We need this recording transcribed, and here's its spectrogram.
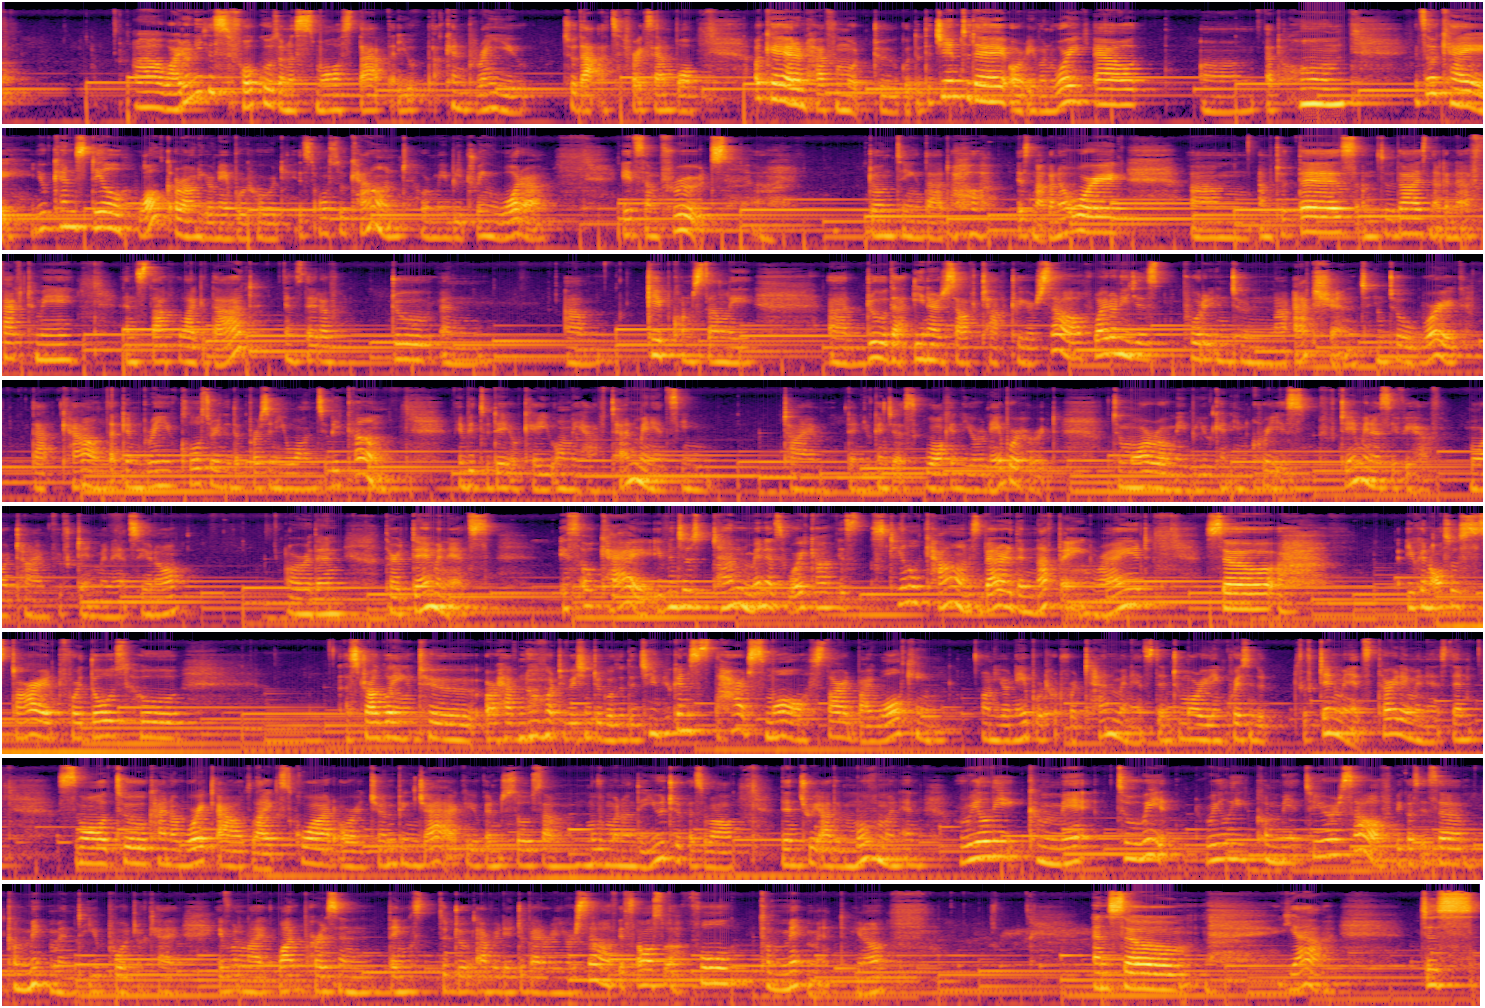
Uh, why don't you just focus on a small step that you that can bring you to that? For example okay i don't have mood to go to the gym today or even work out um, at home, it's okay. You can still walk around your neighborhood. It's also count, or maybe drink water, eat some fruits. Uh, don't think that oh, it's not gonna work. Um, I'm to this, I'm to that. It's not gonna affect me, and stuff like that. Instead of do and um, keep constantly uh, do that inner self talk to yourself, why don't you just put it into action, into work that count, that can bring you closer into the person you want to become? Maybe today, okay, you only have 10 minutes in time, then you can just walk in your neighborhood. Tomorrow, maybe you can increase 15 minutes if you have more time, 15 minutes, you know, or then 30 minutes it's okay. Even just 10 minutes workout is still count. It's better than nothing, right? So you can also start for those who are struggling to or have no motivation to go to the gym. You can start small. Start by walking on your neighborhood for 10 minutes. Then tomorrow you increase into 15 minutes, 30 minutes. Then small to kind of workout like squat or jumping jack you can show some movement on the youtube as well then three other movement and really commit to it really commit to yourself because it's a commitment you put okay even like one person thinks to do every day to better yourself it's also a full commitment you know and so yeah just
